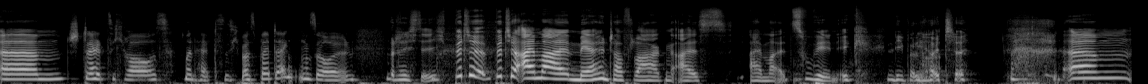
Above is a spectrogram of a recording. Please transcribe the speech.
Ähm, Stellt sich raus, man hätte sich was bedenken sollen. richtig. Bitte, bitte einmal mehr hinterfragen als einmal zu wenig, liebe Ja. Leute. ähm,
